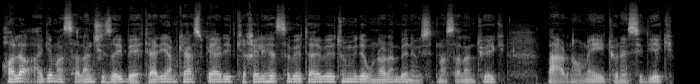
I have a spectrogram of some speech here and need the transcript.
حالا اگه مثلا چیزای بهتری هم کسب کردید که خیلی حس بهتری بهتون میده اونا رو هم بنویسید. مثلا تو یک برنامه ای تونستید یک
